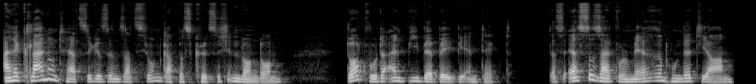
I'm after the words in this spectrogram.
Eine kleine und herzige Sensation gab es kürzlich in London. Dort wurde ein Biber-Baby entdeckt. Das erste seit wohl mehreren hundert Jahren.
